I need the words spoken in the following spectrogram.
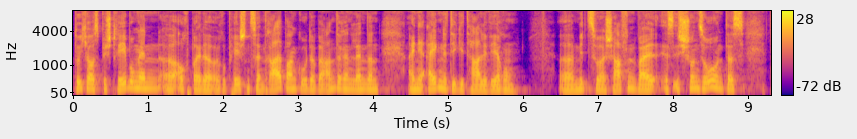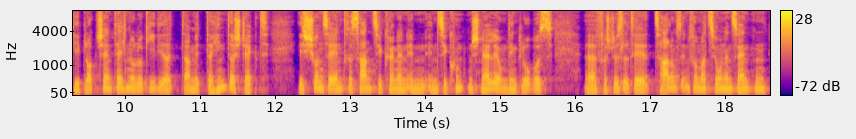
durchaus Bestrebungen, äh, auch bei der Europäischen Zentralbank oder bei anderen Ländern, eine eigene digitale Währung äh, mit zu erschaffen, weil es ist schon so und dass die Blockchain-Technologie, die damit dahinter steckt, ist schon sehr interessant. Sie können in, in Sekundenschnelle um den Globus äh, verschlüsselte Zahlungsinformationen senden.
